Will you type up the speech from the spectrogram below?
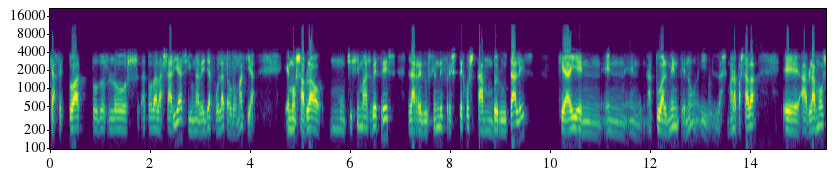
que afectó a todos los, a todas las áreas y una de ellas fue la tauromaquia. Hemos hablado muchísimas veces la reducción de festejos tan brutales que hay en, en, actualmente, ¿no? Y la semana pasada eh, hablamos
